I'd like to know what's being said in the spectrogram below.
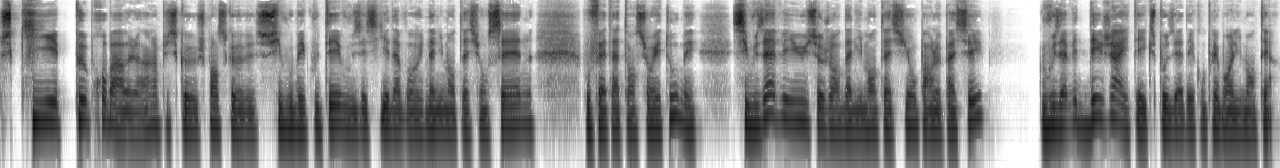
ce qui est peu probable, hein, puisque je pense que si vous m'écoutez, vous essayez d'avoir une alimentation saine, vous faites attention et tout, mais si vous avez eu ce genre d'alimentation par le passé, vous avez déjà été exposé à des compléments alimentaires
